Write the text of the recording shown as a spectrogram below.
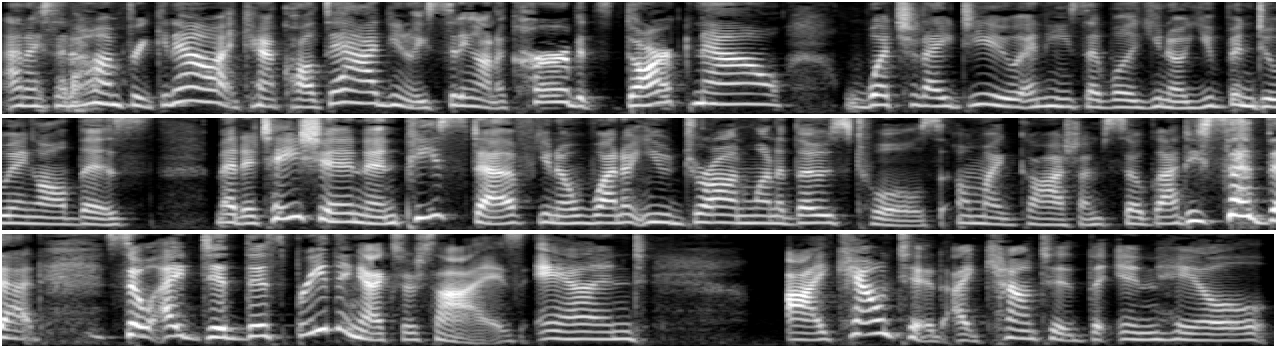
and I said, Oh, I'm freaking out. I can't call dad. You know, he's sitting on a curb. It's dark now. What should I do? And he said, Well, you know, you've been doing all this meditation and peace stuff. You know, why don't you draw on one of those tools? Oh my gosh, I'm so glad he said that. So I did this breathing exercise and I counted. I counted the inhale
